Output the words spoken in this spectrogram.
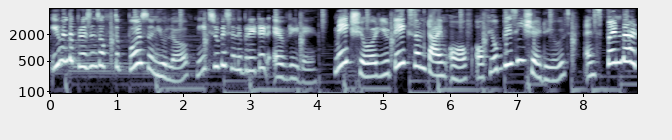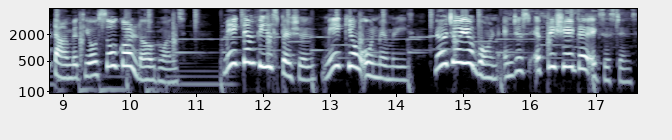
Even the presence of the person you love needs to be celebrated every day. Make sure you take some time off of your busy schedules and spend that time with your so called loved ones. Make them feel special, make your own memories, nurture your bond, and just appreciate their existence.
